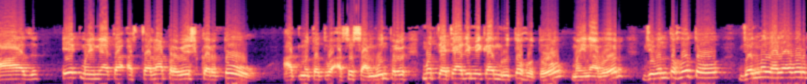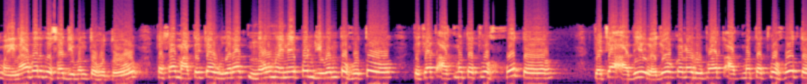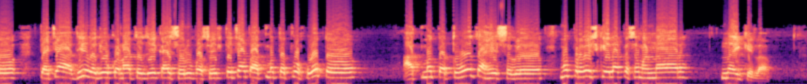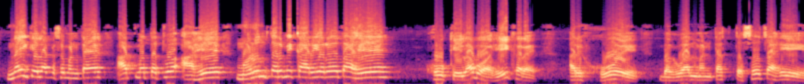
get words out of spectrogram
आज एक महिन्याचा असताना प्रवेश करतो. आत्मतत्व असं सांगून प्रवेश मग त्याच्या आधी मी काय मृत होतो? महिनाभर जिवंत होतो. जन्म झाल्यावर महिनाभर जसा जिवंत होतो तसा मातेच्या उदरात नऊ महिने पण जिवंत होतो. त्याच्यात आत्मतत्व होतं. त्याच्या आधी रजोकण रूपात आत्मतत्व होतं. त्याच्या आधी रजोकणाचं जे काय स्वरूप असेल त्याच्यात आत्मतत्व होतं. आत्मतत्वच आहे सगळं. मग प्रवेश केला कसं म्हणणार? नाही केला. नाही केला कसं म्हणताय? आत्मतत्व आहे म्हणून तर मी कार्यरत आहे. हो केला बुवा हेही खरंय. अरे होय भगवान म्हणतात तसंच आहे.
